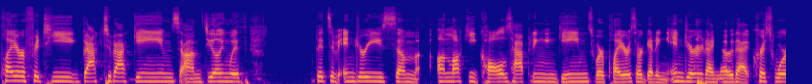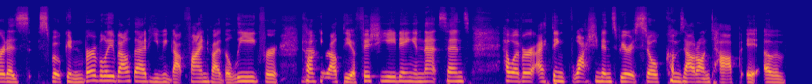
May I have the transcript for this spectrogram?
player fatigue, back to back games, um, dealing with bits of injuries, some unlucky calls happening in games where players are getting injured. I know that Kris Ward has spoken verbally about that. He even got fined by the league for talking yeah. about the officiating in that sense. However, I think Washington Spirit still comes out on top of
